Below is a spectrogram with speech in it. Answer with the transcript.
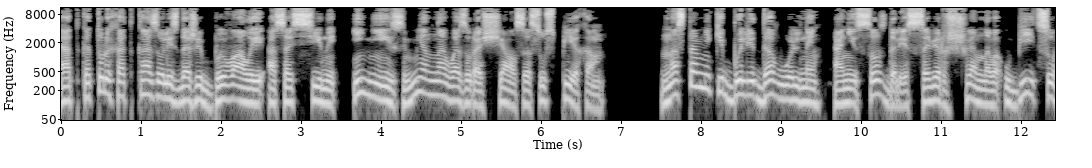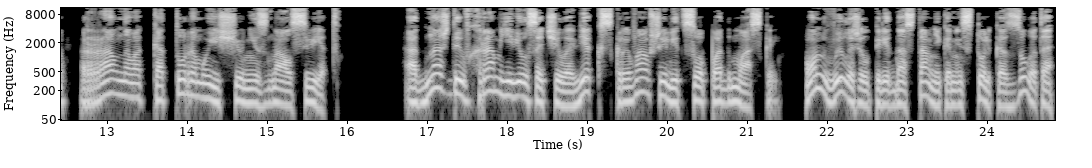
от которых отказывались даже бывалые ассасины, и неизменно возвращался с успехом. Наставники были довольны, они создали совершенного убийцу, равного которому еще не знал свет. Однажды в храм явился человек, скрывавший лицо под маской. Он выложил перед наставниками столько золота,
